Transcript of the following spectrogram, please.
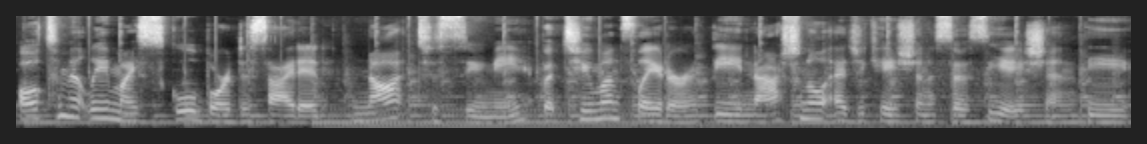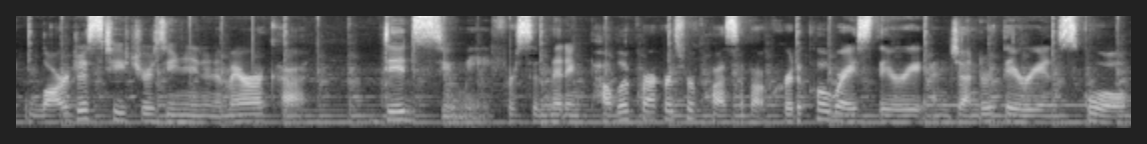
Ultimately, my school board decided not to sue me, but two months later, the National Education Association, the largest teachers union in America, did sue me for submitting public records requests about critical race theory and gender theory in school,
